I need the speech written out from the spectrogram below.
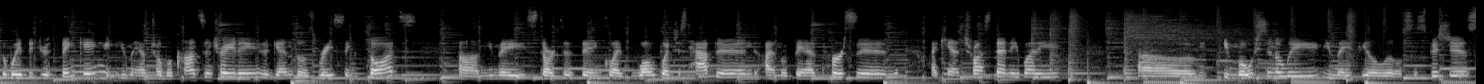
the way that you're thinking, you may have trouble concentrating. Again, those racing thoughts. Um, you may start to think like, well, what just happened? I'm a bad person. I can't trust anybody. Um, emotionally, you may feel a little suspicious,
